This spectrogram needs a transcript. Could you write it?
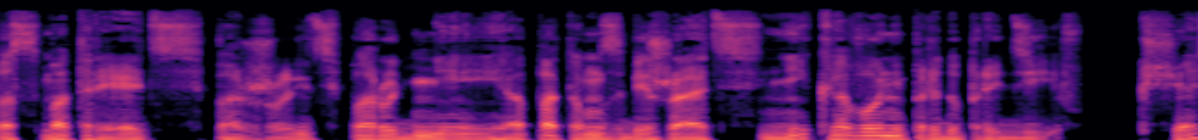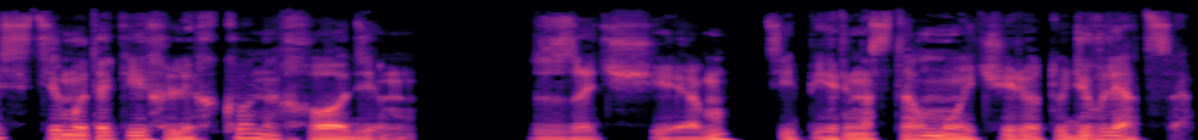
Посмотреть, пожить пару дней, а потом сбежать, никого не предупредив. К счастью, мы таких легко находим». «Зачем?» — теперь настал мой черед удивляться.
